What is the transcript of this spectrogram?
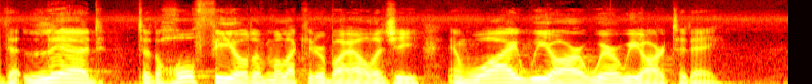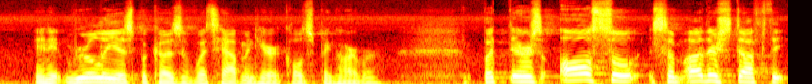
that led to the whole field of molecular biology and why we are where we are today. And it really is because of what's happened here at Cold Spring Harbor. But there's also some other stuff that,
